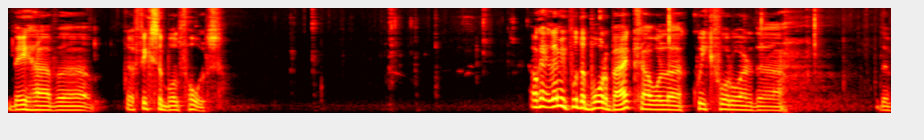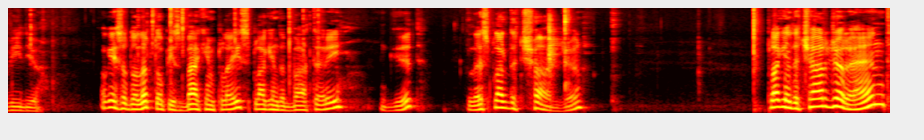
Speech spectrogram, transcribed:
they have uh, fixable faults. Okay, let me put the board back. I will uh, quick forward uh, the video. Okay, so the laptop is back in place. Plug in the battery. Good. Let's plug the charger. Plug in the charger and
